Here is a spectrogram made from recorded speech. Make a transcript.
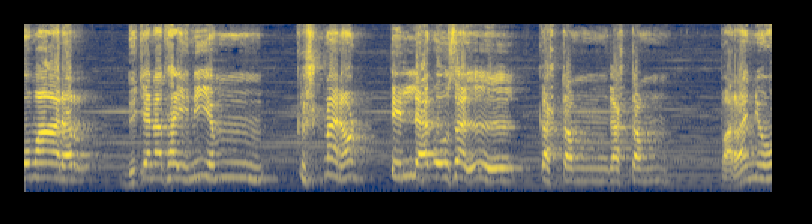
കുമാരർ. ദ്വിജനഥ ഇനിയും കൃഷ്ണനൊട്ടില്ല കൂസൽ. കഷ്ടം കഷ്ടം. പറഞ്ഞു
